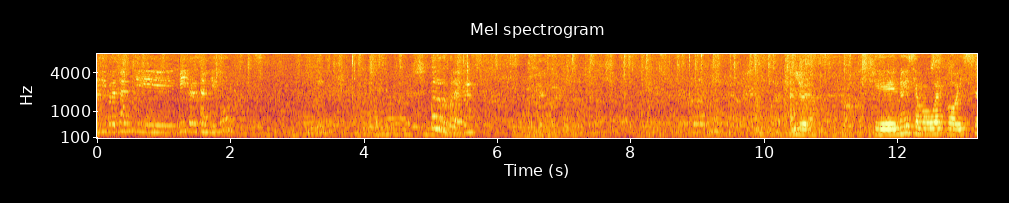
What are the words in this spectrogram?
Ti presenti, vi presenti tu? Quello che volete. Allora, eh, noi siamo War Voice,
